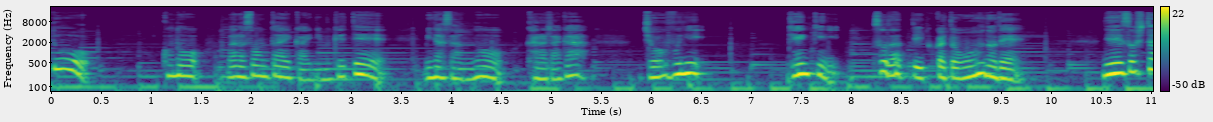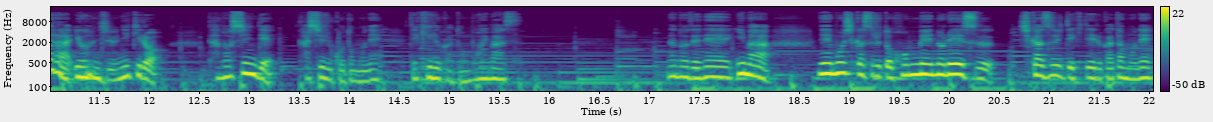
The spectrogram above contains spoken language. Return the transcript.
とこのマラソン大会に向けて皆さんの体が丈夫に元気に育っていくかと思うので、ね、そしたら42キロ楽しんで走ることもねできるかと思います。なのでね今ねもしかすると本命のレース近づいてきている方もね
